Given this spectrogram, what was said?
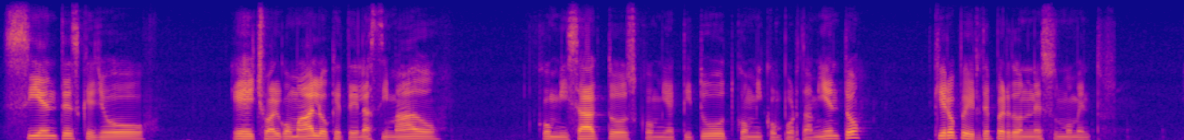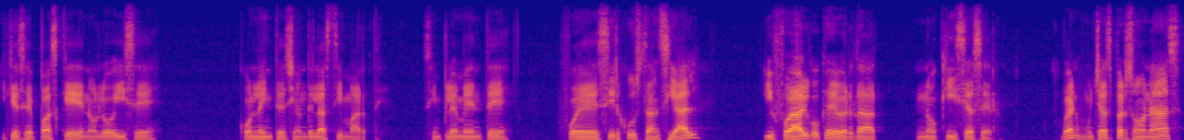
sientes que yo he hecho algo malo, que te he lastimado, con mis actos, con mi actitud, con mi comportamiento, quiero pedirte perdón en estos momentos y que sepas que no lo hice con la intención de lastimarte. Simplemente fue circunstancial y fue algo que de verdad no quise hacer. Bueno, muchas personas,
